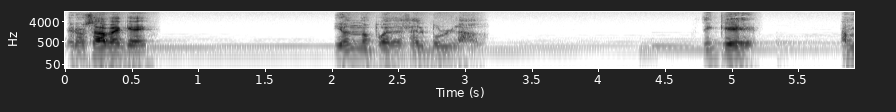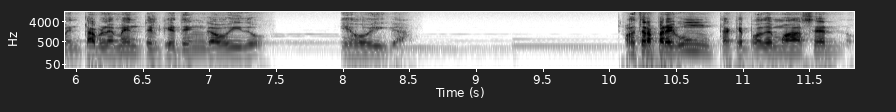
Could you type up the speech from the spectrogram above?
Pero ¿sabe qué? Dios no puede ser burlado. Así que, lamentablemente, el que tenga oído, que oiga. Otra pregunta que podemos hacernos.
